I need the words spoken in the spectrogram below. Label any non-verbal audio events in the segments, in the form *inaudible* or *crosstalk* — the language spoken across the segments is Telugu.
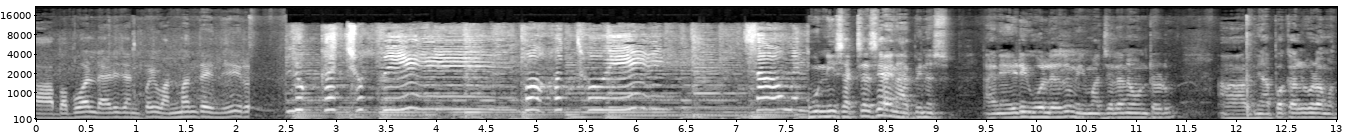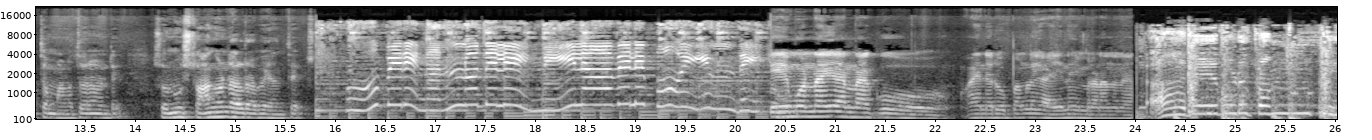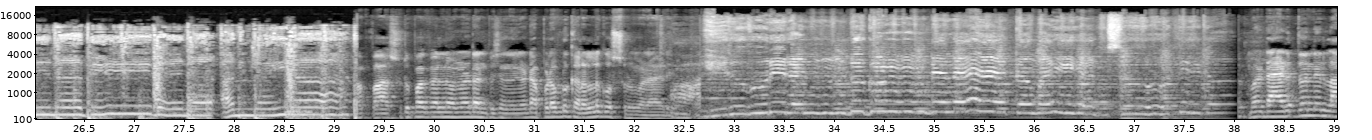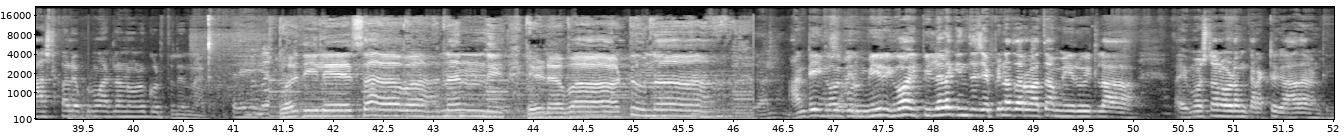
బాబు వాళ్ళ డాడీ చనిపోయి వన్ మంత్ అయింది. నీ సక్సెస్ ఆయన హ్యాపీనెస్ ఆయన ఏడికి పోలేదు మీ మధ్యలోనే ఉంటాడు. ఆ జ్ఞాపకాలు కూడా మొత్తం మనతోనే ఉంటాయి. సో నువ్వు స్ట్రాంగ్ ఉండాలి రాబాయ్ అంతే. ఏమున్నాయా అని నాకు ఆయన రూపంలో ఆయన ఇమ్రాన్ అన్న. ఆ దేవుడు పంపిన దీవెన అన్నయ్య. చుట్టుపక్కల ఉన్నాడు అనిపిస్తుంది. ఎందుకంటే అప్పుడప్పుడు కలర్లోకి వస్తుంది మా డాడీ. మా డాడీతో నేను లాస్ట్ కాల్ ఎప్పుడు మాట్లాడినా కూడా గుర్తులేదు నాకు. వదిలేసావా నన్ను ఎడబాటునా? అంటే ఇంకో ఇప్పుడు మీరు ఇంకో ఈ పిల్లలకి ఇంత చెప్పిన తర్వాత మీరు ఇట్లా ఎమోషనల్ అవ్వడం కరెక్ట్ కాదా అంటే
